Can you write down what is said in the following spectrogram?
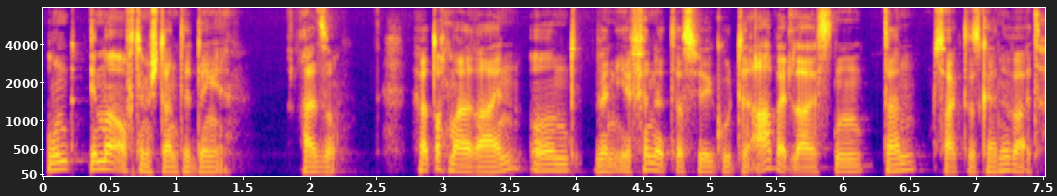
und immer auf dem Stand der Dinge. Also, hört doch mal rein und wenn ihr findet, dass wir gute Arbeit leisten, dann sagt es gerne weiter.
